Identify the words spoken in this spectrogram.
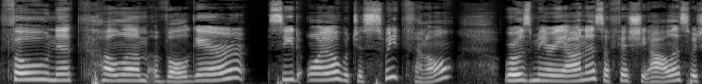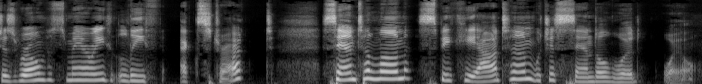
Foeniculum vulgare seed oil, which is sweet fennel. Rosmarinus officinalis, which is rosemary leaf extract, Santalum spicatum, which is sandalwood oil.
